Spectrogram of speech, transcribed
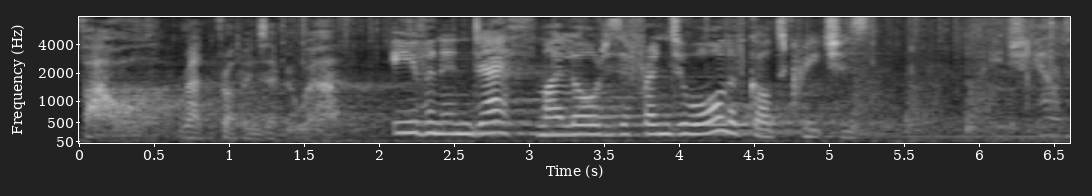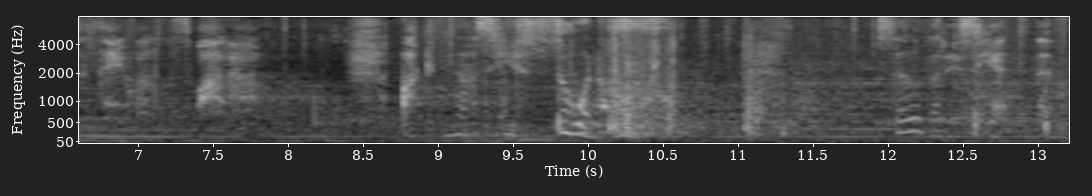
Foul rat droppings everywhere. Even in death, my lord is a friend to all of God's creatures. Huru. Silveris yet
